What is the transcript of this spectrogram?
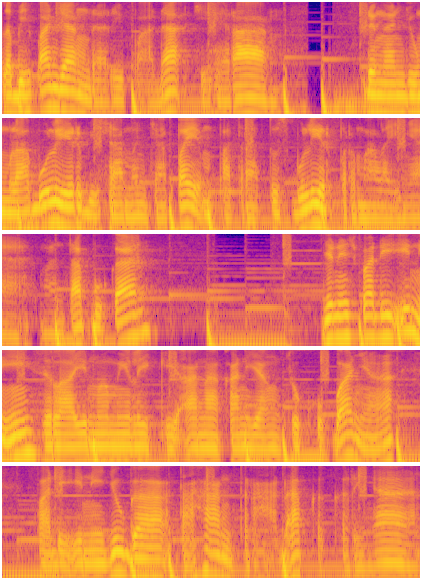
lebih panjang daripada ciherang. Dengan jumlah bulir bisa mencapai 400 bulir per malainya. Mantap bukan? Jenis padi ini selain memiliki anakan yang cukup banyak, Padi ini juga tahan terhadap kekeringan,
